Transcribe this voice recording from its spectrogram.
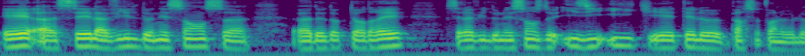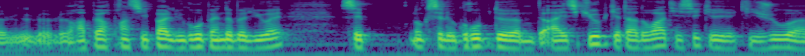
Et euh, c'est la ville de naissance euh, de Dr. Dre, c'est la ville de naissance de Easy E, qui était le, rappeur principal du groupe NWA. C'est, donc c'est le groupe de, Ice Cube qui est à droite ici, qui, joue euh,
